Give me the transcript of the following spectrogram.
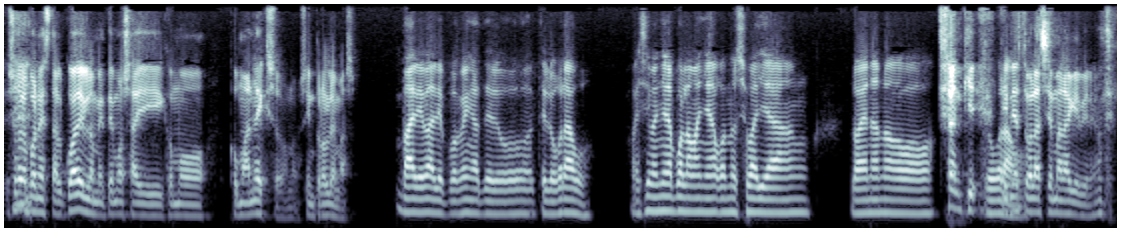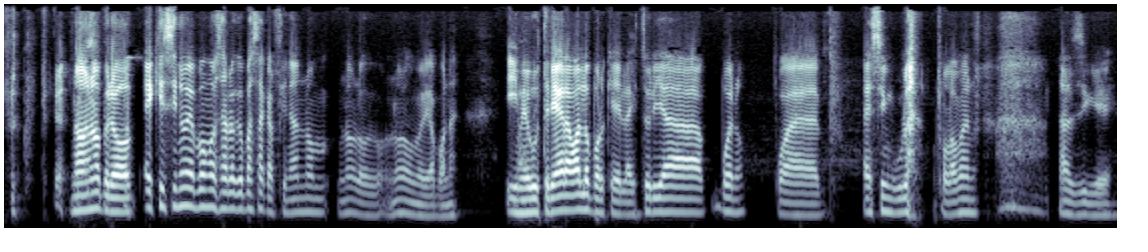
Eso lo pones tal cual y lo metemos ahí como, como anexo, ¿no? sin problemas. Vale, vale, pues venga, te lo, te lo grabo. A ver si mañana por la mañana cuando se vayan los enanos... Tranqui, Lo tienes toda la semana que viene, no te preocupes. No, no, pero es que si no me pongo, ¿sabes lo que pasa? Que al final no, no, lo, no lo me voy a poner. Y me gustaría grabarlo porque la historia, bueno, pues es singular, por lo menos. Así que...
